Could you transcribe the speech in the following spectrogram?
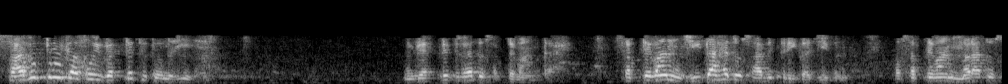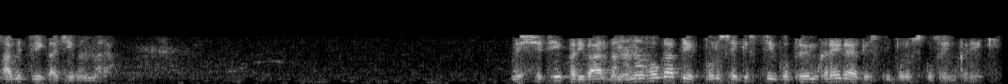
सावित्री का कोई व्यक्तित्व तो नहीं है। व्यक्तित्व है तो सत्यवान का है। सत्यवान जीता है तो सावित्री का जीवन, और सत्यवान मरा तो सावित्री का जीवन मरा। निश्चित ही परिवार बनाना होगा तो एक पुरुष एक स्त्री को प्रेम करेगा, एक स्त्री पुरुष को प्रेम करेगी।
